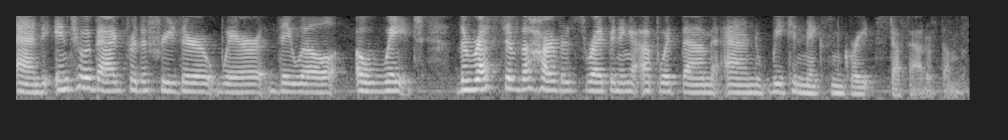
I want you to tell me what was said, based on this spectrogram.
and into a bag for the freezer where they will await the rest of the harvest ripening up with them and we can make some great stuff out of them.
